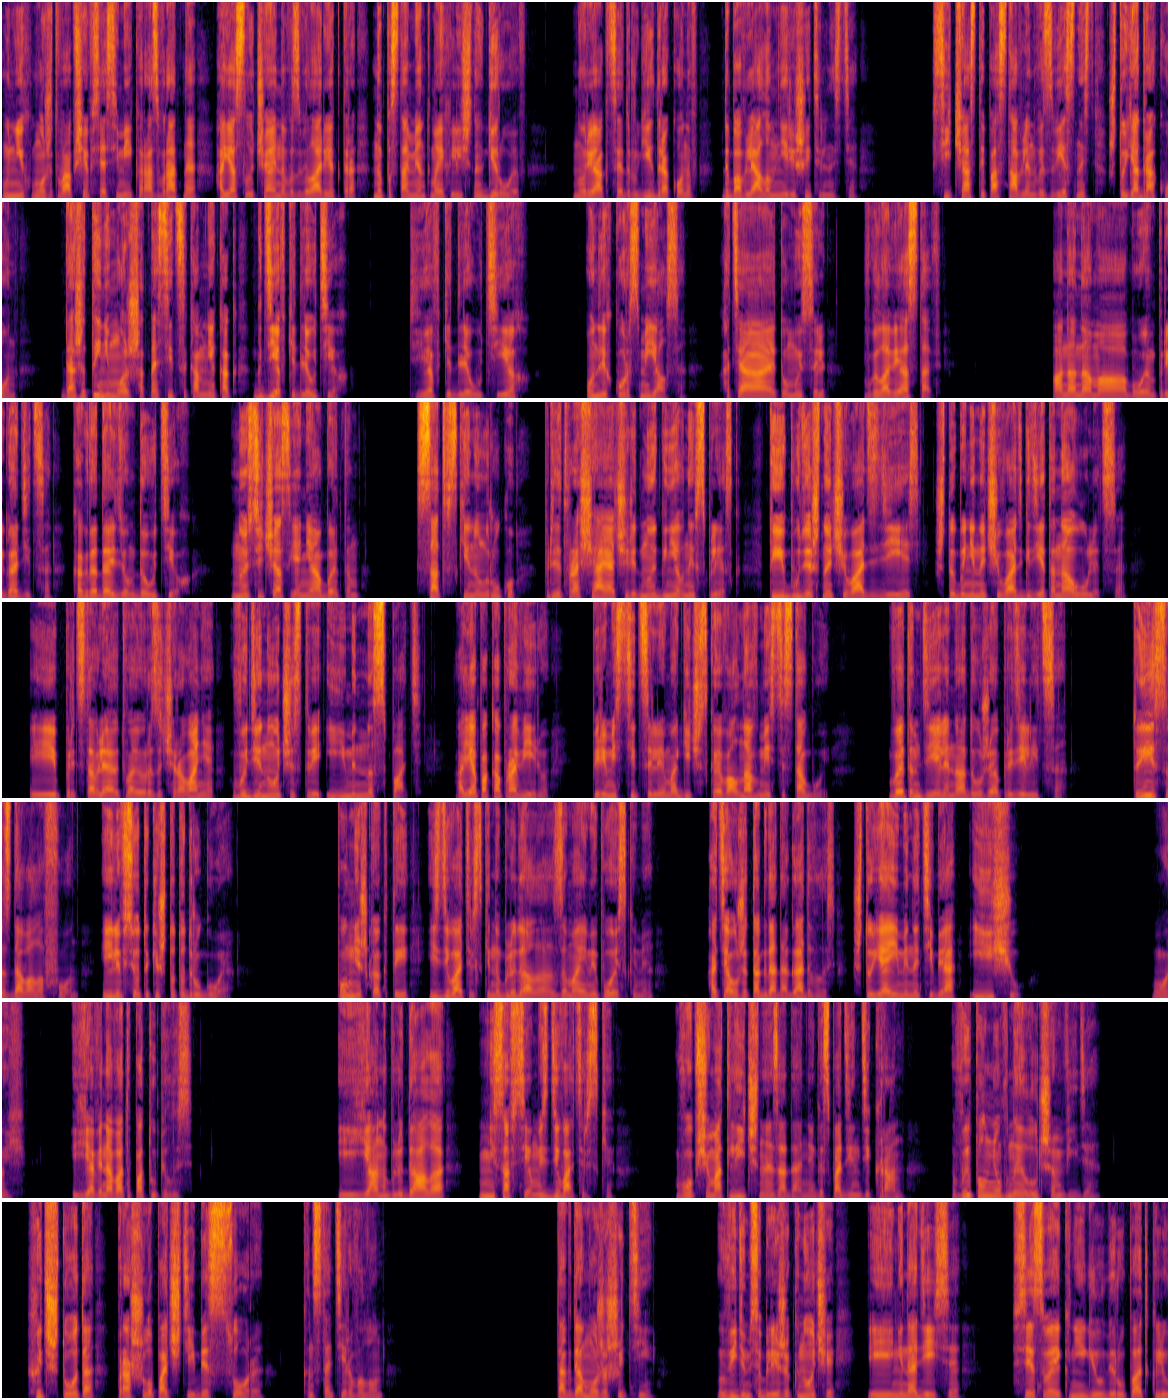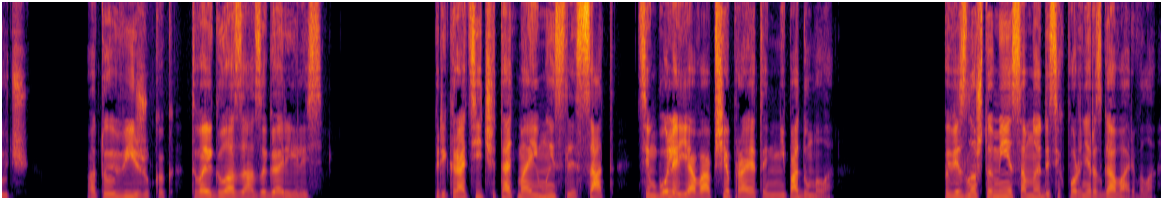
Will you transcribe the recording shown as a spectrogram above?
У них, может, вообще вся семейка развратная, а я случайно возвела ректора на постамент моих личных героев. Но реакция других драконов добавляла мне решительности. Сейчас ты поставлен в известность, что я дракон. Даже ты не можешь относиться ко мне как к девке для утех. Девки для утех? Он легко рассмеялся, хотя эту мысль в голове оставь. Она нам обоим пригодится, когда дойдем до утех. Но сейчас я не об этом. Сад вскинул руку, предотвращая очередной гневный всплеск. Ты будешь ночевать здесь, чтобы не ночевать где-то на улице. И представляю твое разочарование в одиночестве и именно спать а я пока проверю, переместится ли магическая волна вместе с тобой. В этом деле надо уже определиться. Ты создавала фон или все-таки что-то другое? Помнишь, как ты издевательски наблюдала за моими поисками, хотя уже тогда догадывалась, что я именно тебя и ищу? Ой, я виновато потупилась. И я наблюдала не совсем издевательски. В общем, отличное задание, господин Дикран. Выполню в наилучшем виде. Хоть что-то прошло почти без ссоры, констатировал он. Тогда можешь идти. Увидимся ближе к ночи, и не надейся, все свои книги уберу под ключ, а то вижу, как твои глаза загорелись. Прекрати читать мои мысли, сад. Тем более я вообще про это не подумала. Повезло, что Мия со мной до сих пор не разговаривала.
